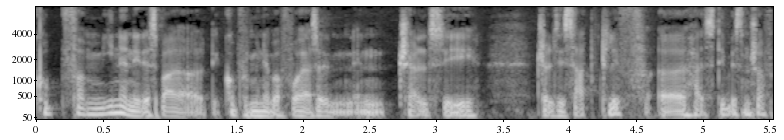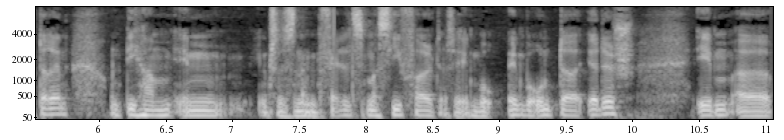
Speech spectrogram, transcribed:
Kupfermine, nee, das war die Kupfermine war vorher, also in, in Chelsea, Chelsea Sutcliffe äh, heißt die Wissenschaftlerin, und die haben im, in so einem Felsmassiv halt, also irgendwo, irgendwo unterirdisch, eben äh,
